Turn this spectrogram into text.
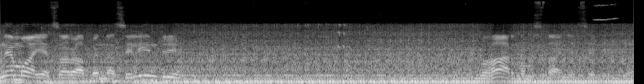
Немає царапин на циліндрі. В гарному стані циліндр.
